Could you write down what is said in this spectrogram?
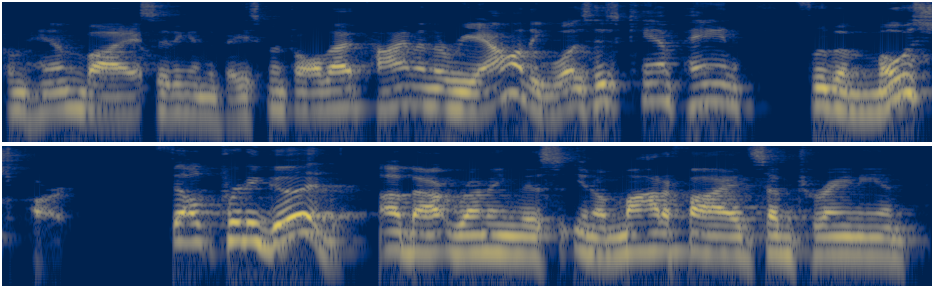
from him by sitting in the basement all that time. And the reality was his campaign, for the most part, felt pretty good about running this, you know, modified subterranean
